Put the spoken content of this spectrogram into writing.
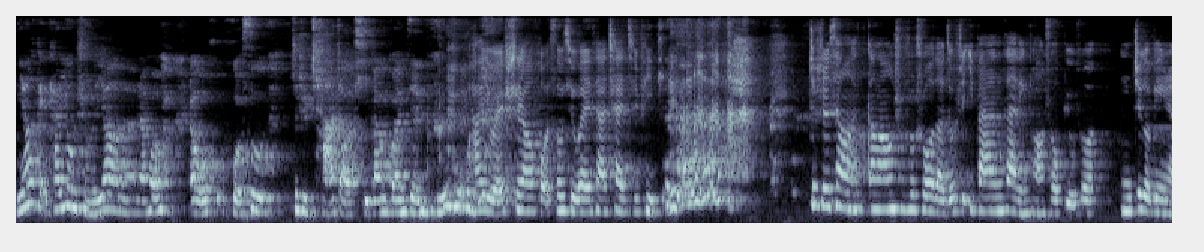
你要给他用什么药呢？然后，然后我火火速就是查找提纲关键字。我还以为是要火速去问一下 ChatGPT。就是像刚刚叔叔说的，就是一般在临床的时候，比如说，嗯，这个病人。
